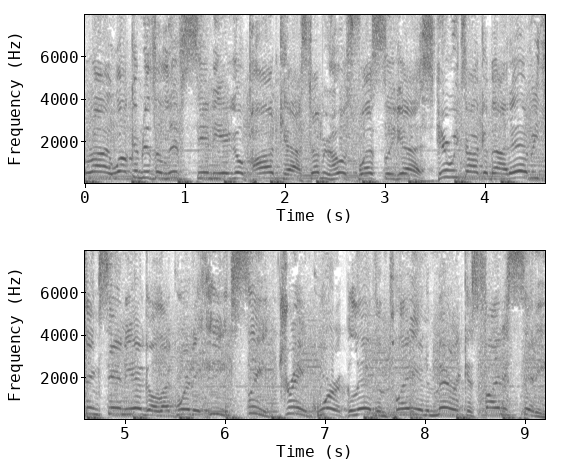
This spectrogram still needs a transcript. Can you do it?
All right, welcome to the Live San Diego podcast. I'm your host, Wesley Guest. Here we talk about everything San Diego, like where to eat, sleep, drink, work, live, and play in America's finest city.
